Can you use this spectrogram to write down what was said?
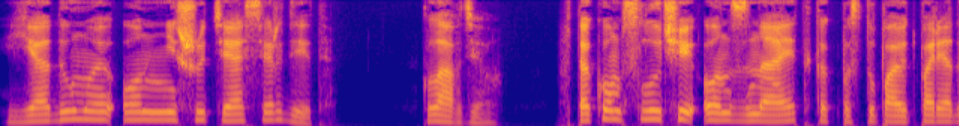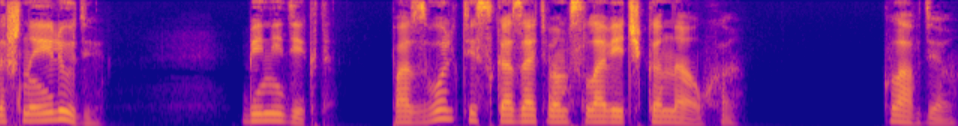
Я думаю, он не шутя сердит. Клавдио, в таком случае он знает, как поступают порядочные люди. Бенедикт, позвольте сказать вам словечко на ухо. Клавдио,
